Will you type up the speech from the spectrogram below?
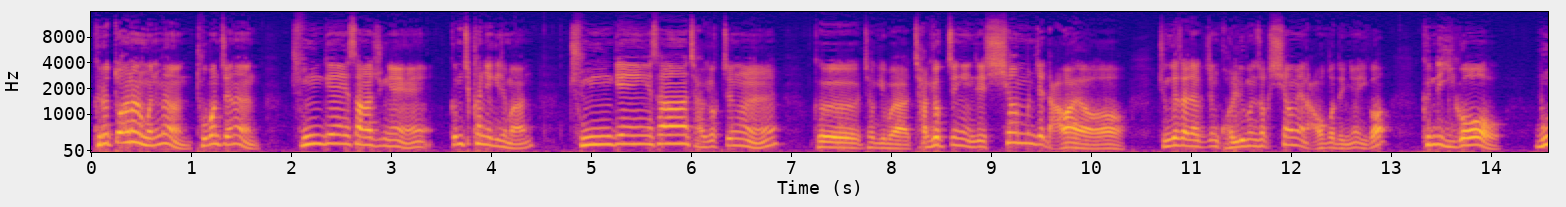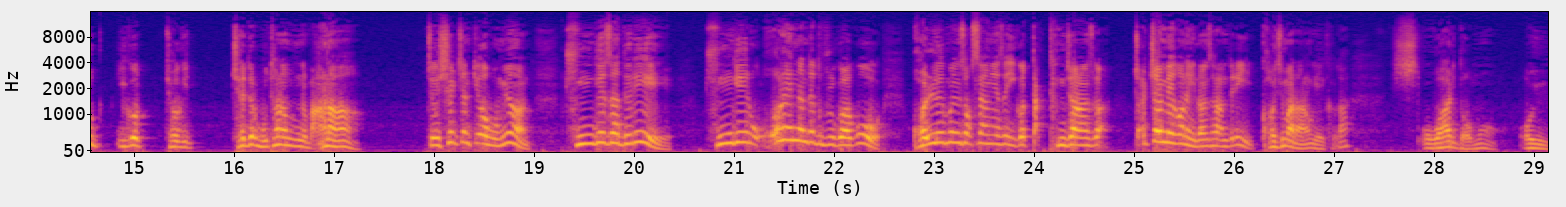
그리고 또 하나는 뭐냐면, 두 번째는 중개사 중에 끔찍한 얘기지만, 중개사 자격증을, 그, 저기 뭐야, 자격증이 이제 시험 문제 나와요. 중개사 자격증 권리분석 시험에 나오거든요, 이거? 근데 이거, 못, 이거, 저기, 제대로 못하는 분들 많아. 저기 실전 뛰어보면, 중개사들이, 중개를 오래 했는데도 불구하고, 권리분석상에서 이거 딱 등장하는 순간, 쩔쩔매거나 이런 사람들이 거짓말하는 게, 그가 5할이 넘어. 어유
